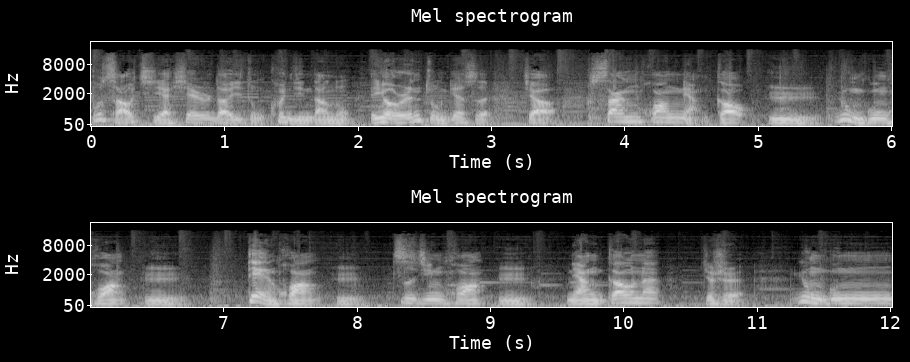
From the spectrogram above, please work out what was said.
不少企业陷入到一种困境当中，有人总结是叫三荒两高，嗯，用工荒，嗯，电荒，嗯，资金荒，嗯，两高呢就是用工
